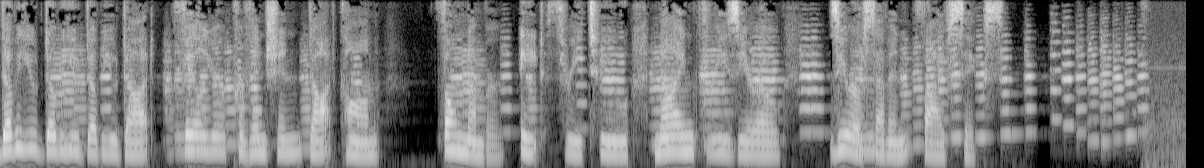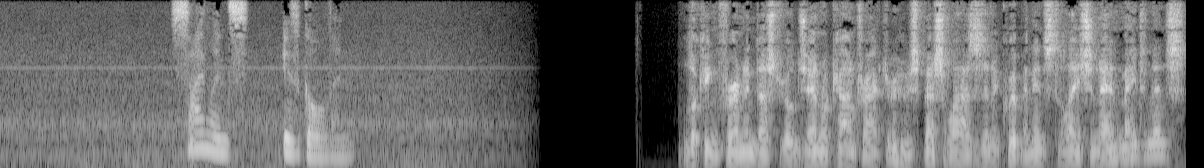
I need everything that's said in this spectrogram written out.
www.failureprevention.com Phone number 832-930-0756. Silence is golden. Looking for an industrial general contractor who specializes in equipment installation and maintenance?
